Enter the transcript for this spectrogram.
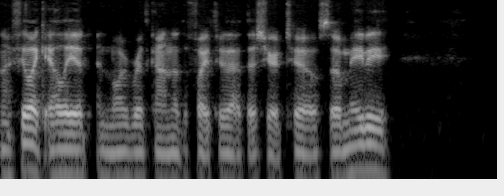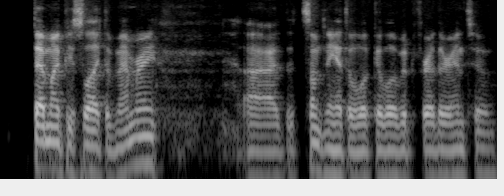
and I feel like Elliott and Neuvirth kind of had to fight through that this year too. So maybe that might be selective memory. Uh, it's something you have to look a little bit further into,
